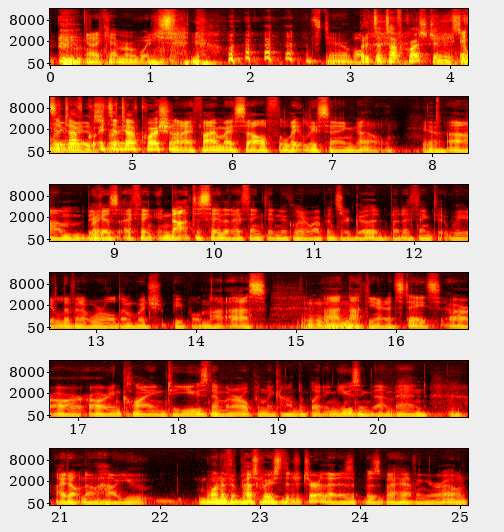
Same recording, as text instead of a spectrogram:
and I can't remember what he said now. That's terrible. but it's a tough question in so it's many a tough ways. it's right? a tough question, and I find myself lately saying no. Yeah. um, because I think, and not to say that I think that nuclear weapons are good, but I think that we live in a world in which people, not us, uh, Mm-hmm. not the United States, are, are, are inclined to use them and are openly contemplating using them. And I don't know how you. One of the best ways to deter that is, is by having your own.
